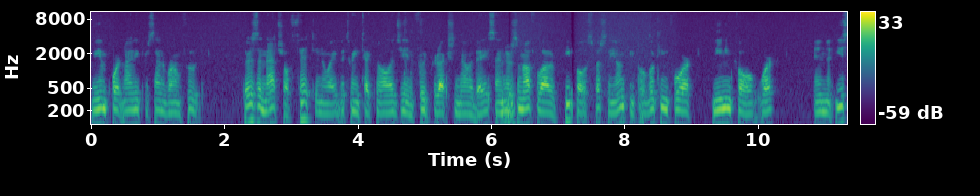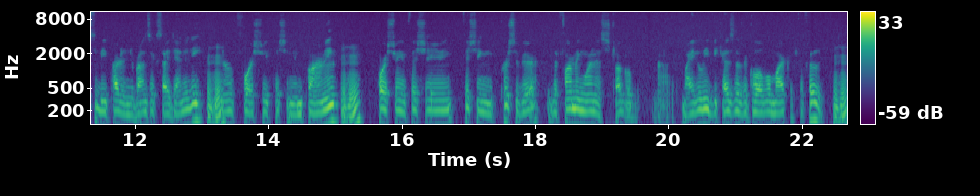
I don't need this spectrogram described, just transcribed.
We import 90% of our own food. There's a natural fit, in a way, between technology and food production nowadays, and mm-hmm. there's an awful lot of people, especially young people, looking for meaningful work. And it used to be part of New Brunswick's identity, mm-hmm. you know, forestry, fishing, and farming. Mm-hmm forestry and fishing, fishing persevere. The farming one has struggled uh, mightily because of the global market for food. Mm-hmm.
